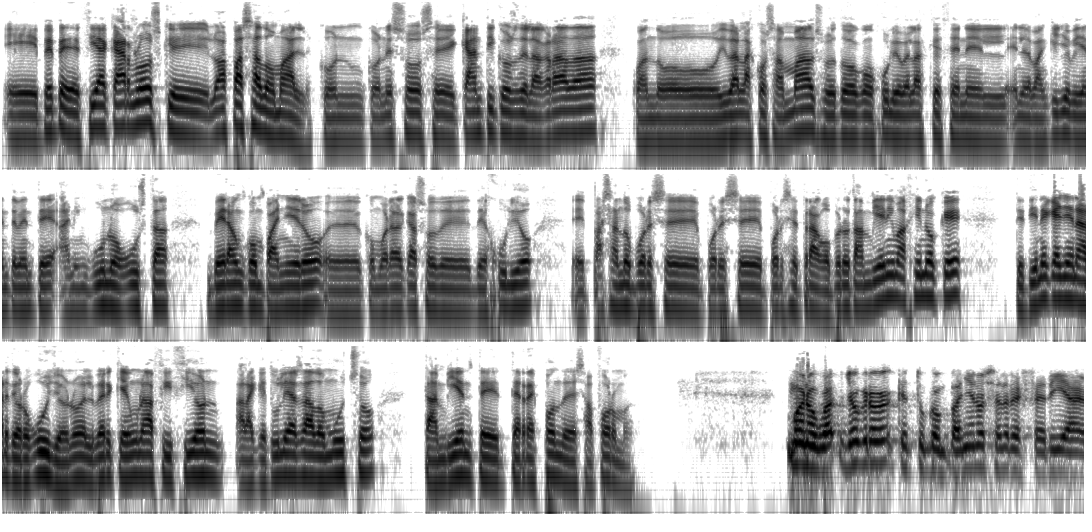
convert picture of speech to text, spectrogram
Eh, Pepe, decía Carlos que lo has pasado mal con, esos eh, cánticos de la grada cuando iban las cosas mal, sobre todo con Julio Velázquez en el, en el banquillo. Evidentemente, a ninguno gusta ver a un compañero, eh, como era el caso de, Julio, pasando por ese, por, ese, por ese trago. Pero también imagino que te tiene que llenar de orgullo ¿no? el ver que una afición a la que tú le has dado mucho también te responde de esa forma. Bueno, yo creo que tu compañero se refería,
